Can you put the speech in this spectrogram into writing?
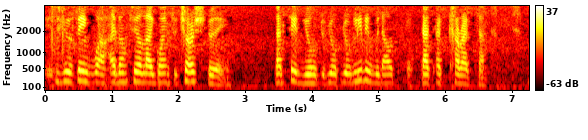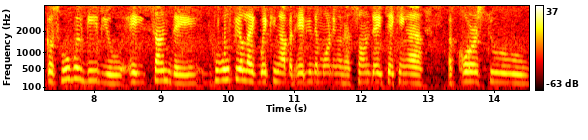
If you think, well, I don't feel like going to church today, that's it. You, you, you're living without that character. Because who will give you a Sunday? Who will feel like waking up at 8 in the morning on a Sunday, taking a, a course to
